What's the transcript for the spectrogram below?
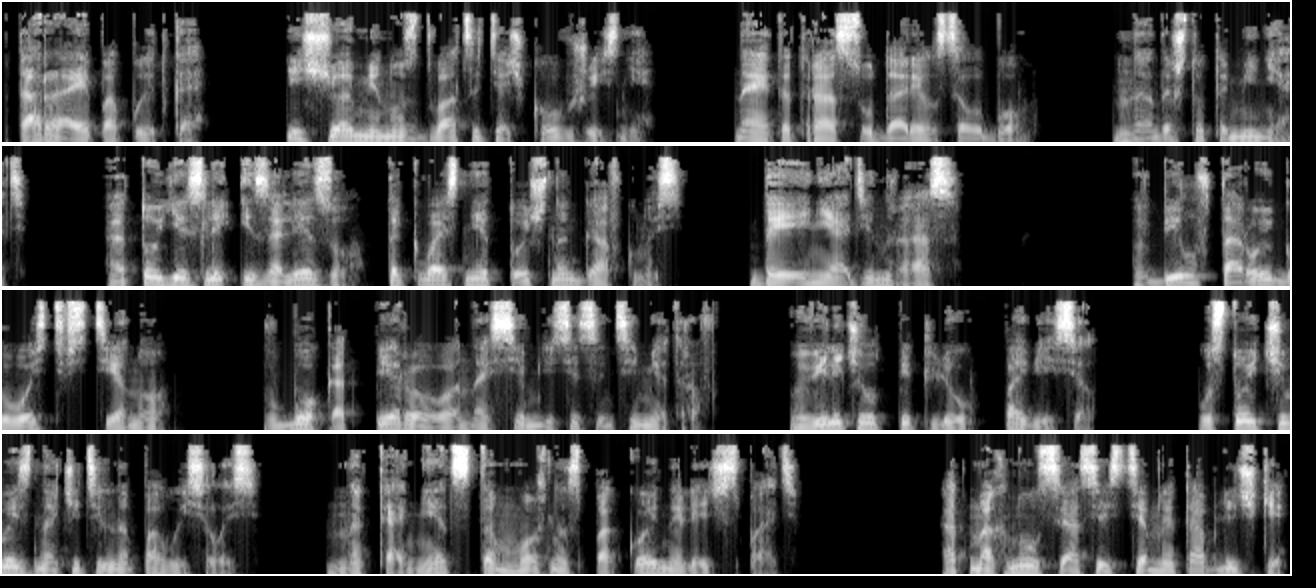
Вторая попытка. Еще минус 20 очков жизни. На этот раз ударился лбом. Надо что-то менять. А то, если и залезу, так во сне точно гавкнусь. Да и не один раз. Вбил второй гвоздь в стену. В бок от первого на 70 сантиметров. Увеличил петлю, повесил. Устойчивость значительно повысилась. Наконец-то можно спокойно лечь спать. Отмахнулся от системной таблички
